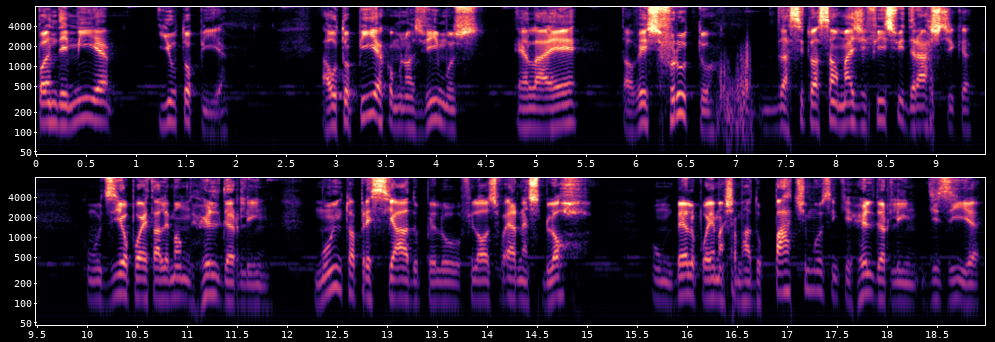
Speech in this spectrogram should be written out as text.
pandemia e utopia. A utopia, como nós vimos, ela é talvez fruto da situação mais difícil e drástica, como dizia o poeta alemão Hölderlin, muito apreciado pelo filósofo Ernst Bloch, um belo poema chamado Patmos, em que Hölderlin dizia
